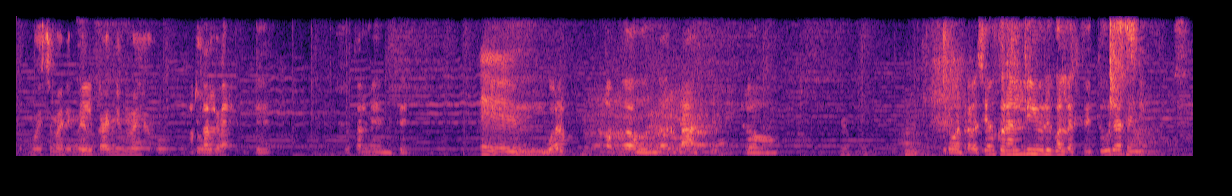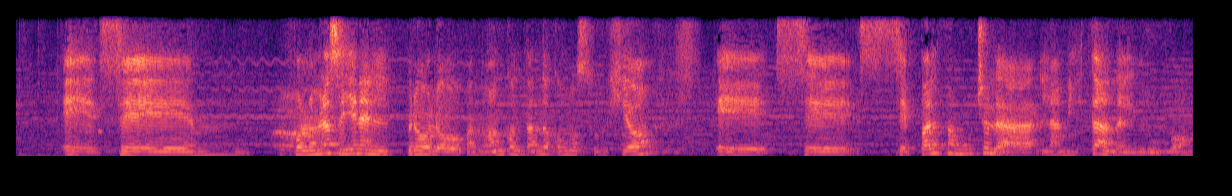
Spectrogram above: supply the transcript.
como dice Marimel, año, un año de ruptura. Totalmente, totalmente. Eh, igual no puede abundar más, ¿no? Pero en relación con el libro y con la escritura, sí. Eh, se, por lo menos ahí en el prólogo, cuando van contando cómo surgió, eh, se, palpa mucho la, amistad del grupo.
